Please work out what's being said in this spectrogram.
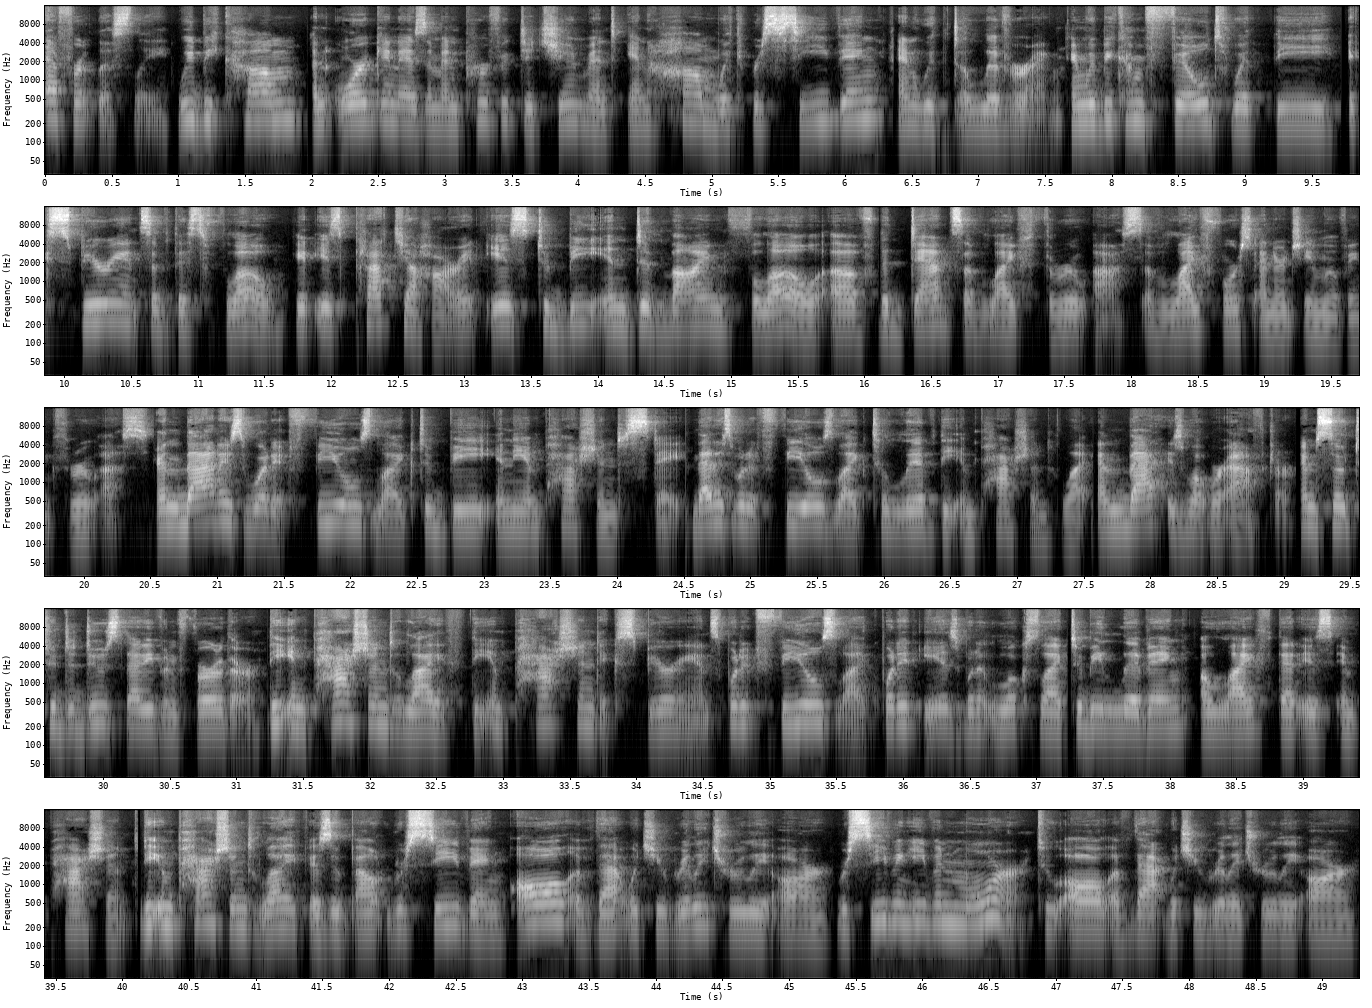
effortlessly. We become an organism in perfect attunement in hum with receiving and with delivering. And we become filled with the experience of this flow. It is pratyahar, it is to be in divine flow of the dance of life through us, of life force energy moving moving through us. And that is what it feels like to be in the impassioned state. That is what it feels like to live the impassioned life. And that is what we're after. And so to deduce that even further, the impassioned life, the impassioned experience, what it feels like, what it is, what it looks like to be living a life that is impassioned. The impassioned life is about receiving all of that which you really truly are, receiving even more to all of that which you really truly are,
